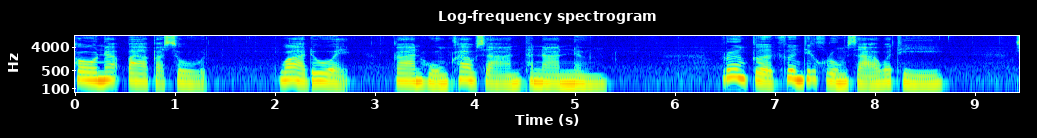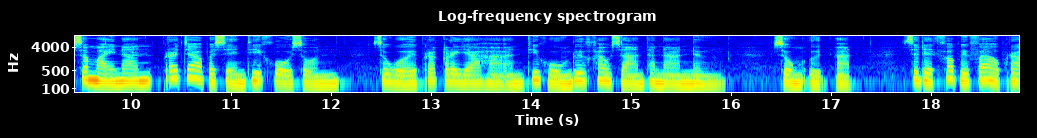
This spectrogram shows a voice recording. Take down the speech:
โทนปากสูตร ว่าด้วย การหุงข้าวสารทนานหนึ่ง เรื่องเกิดขึ้นที่กรุงสาวัตถี สมัยนั้นพระเจ้าประสิทธิโกศลเสวยพระกรยาหารที่หุงด้วยข้าวสารทนานหนึ่ง ทรงอึดอัด เสด็จเข้าไปเฝ้าพระ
